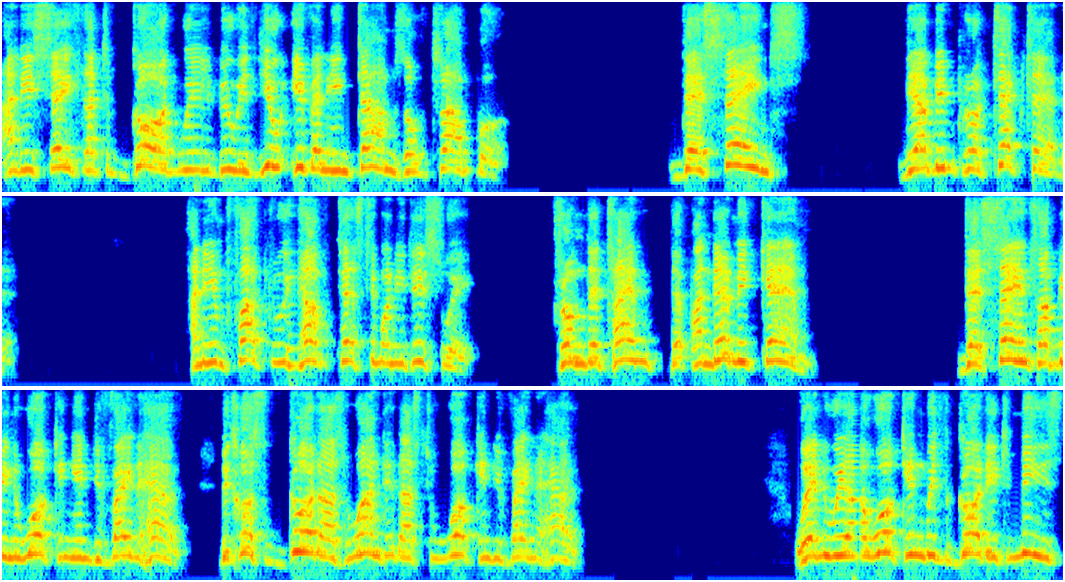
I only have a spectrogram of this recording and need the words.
and he says that God will be with you even in times of trouble. The saints, they have been protected and in fact, we have testimony this way. From the time the pandemic came, the saints have been working in divine health because God has wanted us to work in divine health. When we are working with God, it means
